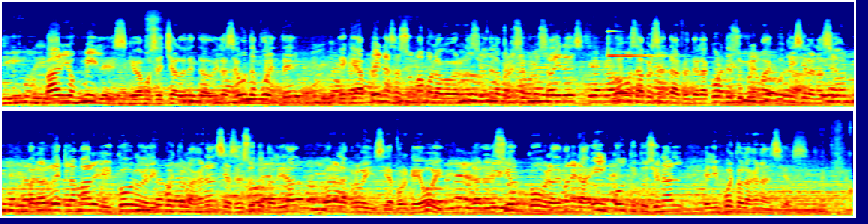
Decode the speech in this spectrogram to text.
varios miles que vamos a echar del Estado. Y la segunda fuente es que apenas asumamos la gobernación de la provincia de Buenos Aires, vamos a presentar frente a la Corte Suprema de Justicia de la Nación para reclamar el cobro del impuesto a las ganancias en su totalidad para la provincia, porque hoy la Nación cobra de manera inconstitucional el impuesto a las ganancias.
